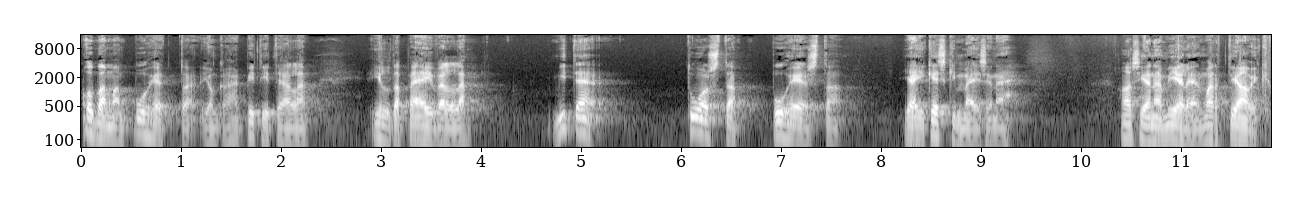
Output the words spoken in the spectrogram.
Obaman puhetta, jonka hän piti täällä iltapäivällä. Mitä tuosta puheesta jäi keskimmäisenä asiana mieleen. Martti Aavik.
